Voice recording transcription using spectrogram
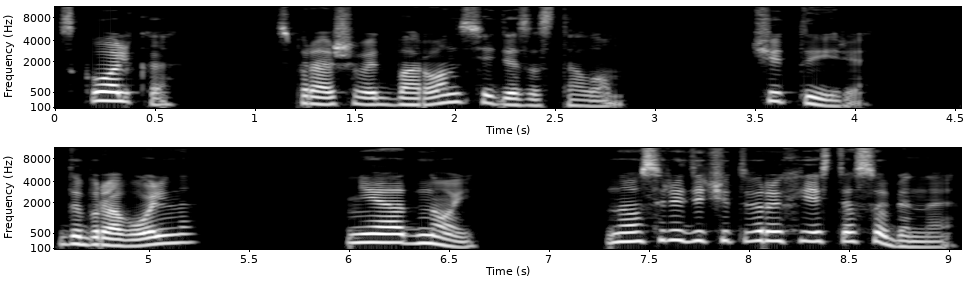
«Сколько?» — спрашивает барон, сидя за столом. «Четыре. Добровольно?» «Ни одной. Но среди четверых есть особенное.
